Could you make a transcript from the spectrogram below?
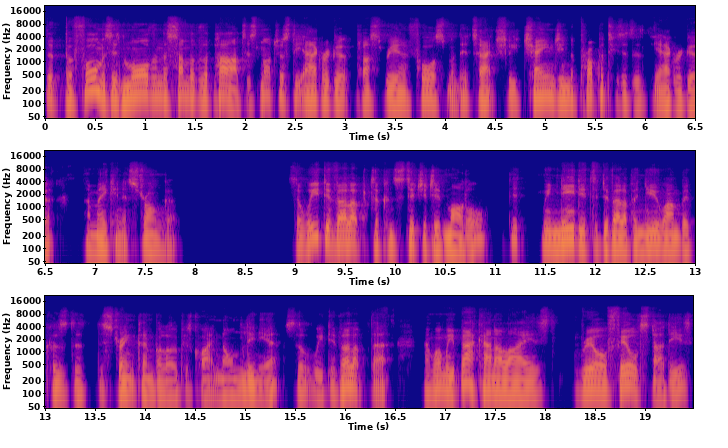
the performance is more than the sum of the parts. It's not just the aggregate plus reinforcement, it's actually changing the properties of the, the aggregate and making it stronger. So we developed a constitutive model. We needed to develop a new one because the, the strength envelope is quite non-linear. So we developed that. And when we back analyzed real field studies,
